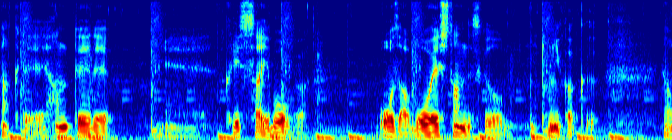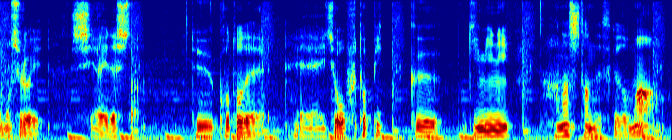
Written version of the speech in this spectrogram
なくて判定で、えー、クリス・サイボーグが王座を防衛したんですけどとにかく面白い試合でした。ということで、えー、一応オフトピック気味に話したんですけど、まあ、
